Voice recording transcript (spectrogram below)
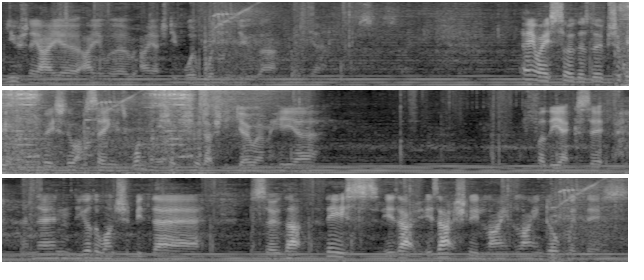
usually I uh, I uh, I actually wouldn't do that. But yeah. Anyway, so there's the should be basically what I'm saying is one of them should, should actually go um here for the exit, and then the other one should be there. So that this is is actually li lined up with this,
